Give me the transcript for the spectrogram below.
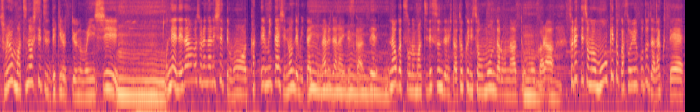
それを街の施設でできるっていうのもいいしね、値段はそれなりにしてても買ってみたいし飲んでみたいってなるじゃないですか。でなおかつその街で住んでる人は特にそう思うんだろうなって思うからそれってその儲けとかそういうことじゃなくて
